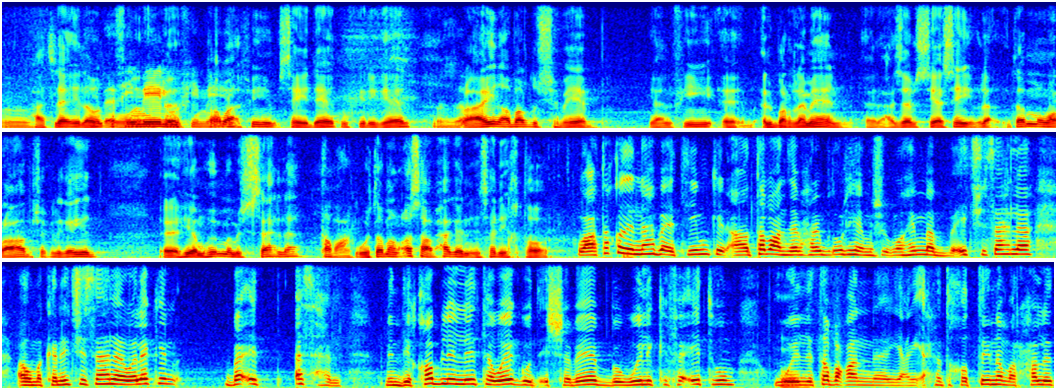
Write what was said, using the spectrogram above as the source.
مم. هتلاقي لو يبقى انتوا- في ميل وفي ميل. طبعا في سيدات وفي رجال. بالظبط. راعينا برضه الشباب. يعني في آه، البرلمان الأحزاب السياسية. لا تم مراعاة بشكل جيد. هي مهمة مش سهلة. طبعا. وطبعا أصعب حاجة إن الإنسان يختار. وأعتقد إنها بقت يمكن آه طبعا زي ما حضرتك بتقول هي مش مهمة ما بقتش سهلة أو ما كانتش سهلة ولكن بقت أسهل. من دي قبل لتواجد الشباب ولكفاءتهم واللي طبعا يعني إحنا تخطينا مرحلة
